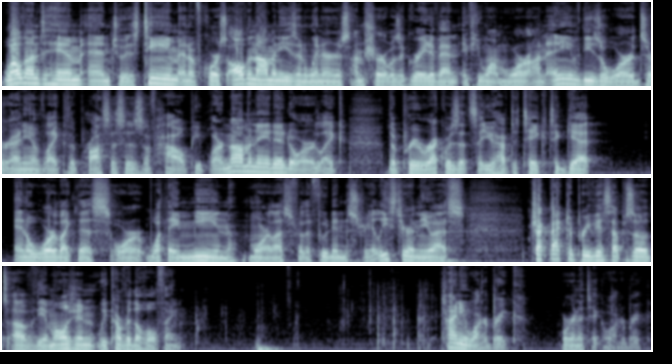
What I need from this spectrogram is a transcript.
well done to him and to his team, and of course, all the nominees and winners. I'm sure it was a great event. If you want more on any of these awards or any of like the processes of how people are nominated or like the prerequisites that you have to take to get an award like this or what they mean more or less for the food industry, at least here in the US, Check back to previous episodes of The Emulsion. We cover the whole thing. Tiny water break. We're going to take a water break.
